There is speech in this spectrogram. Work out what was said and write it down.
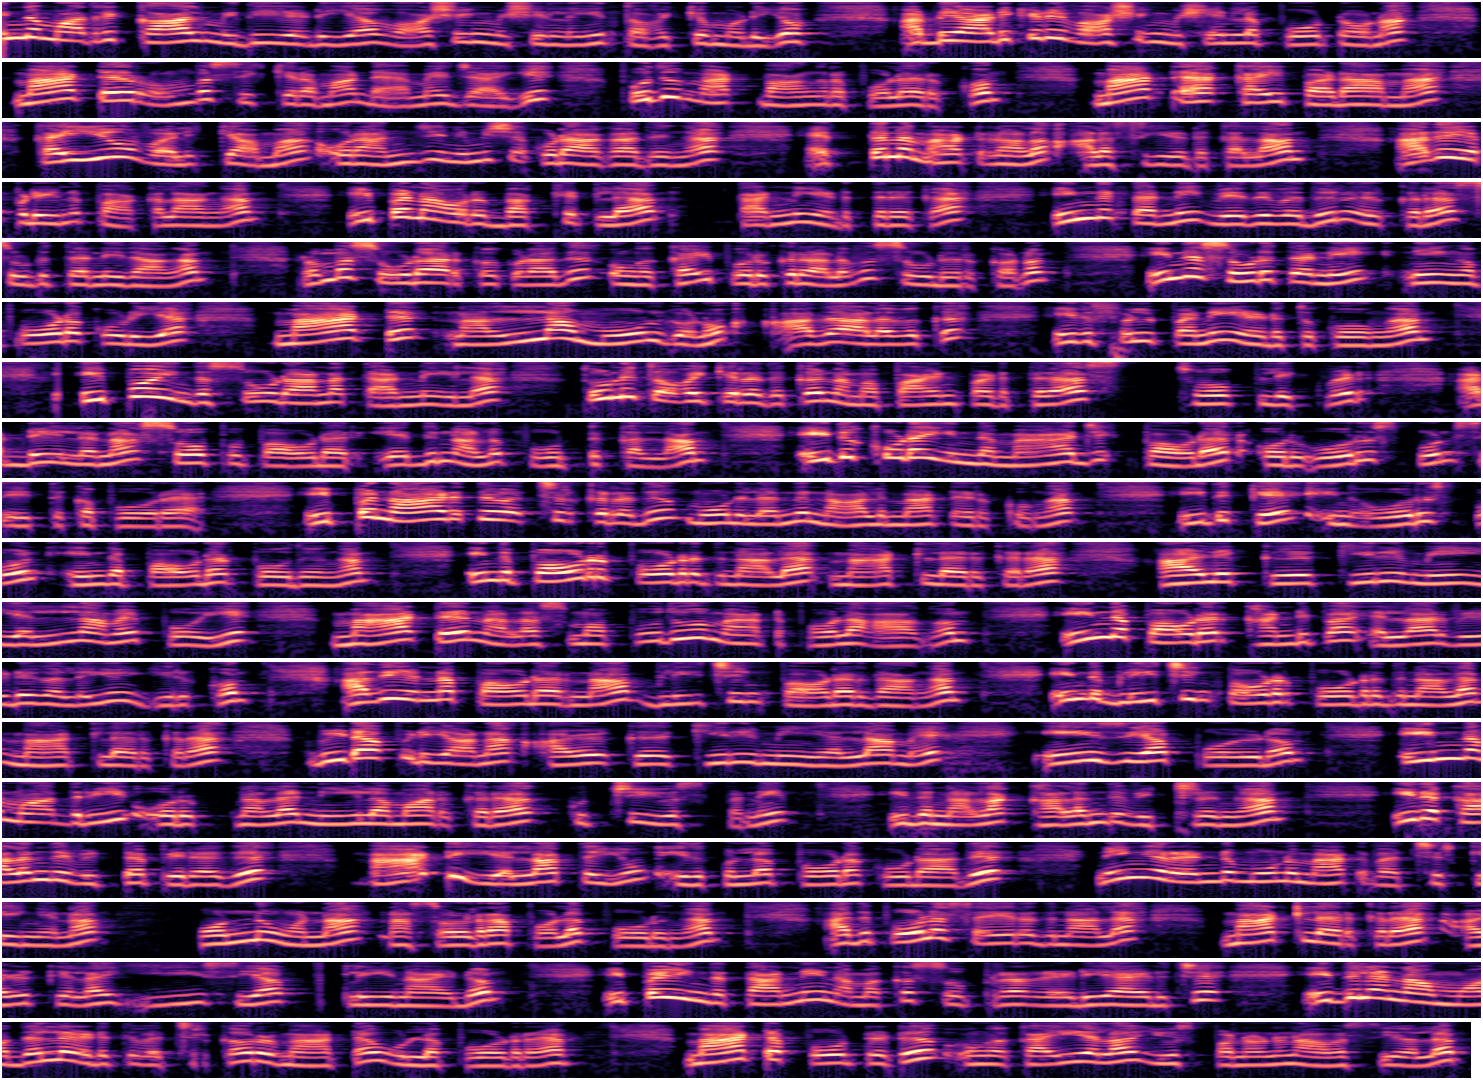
இந்த மாதிரி கால் மிதியடியை வாஷிங் மிஷின்லேயும் துவைக்க முடியும். அப்படி அடிக்கடி வாஷிங் மிஷினில் போட்டோன்னா மேட்டு ரொம்ப சீக்கிரமாக டேமேஜ் ஆகி புது மேட் வாங்குற போல் இருக்கும். மேட்டை கைப்படாமல் கையும் வலிக்காமல் ஒரு அஞ்சு நிமிஷம் கூட ஆகாதுங்க எத்தனை மேட்டுனாலும் அலசி எடுக்கலாம். அது எப்படின்னு பார்க்கலாங்க. இப்போ நான் ஒரு பக்கெட்டில் தண்ணி எடுத்திருக்கேன். இந்த தண்ணி வெது வெதுன்னு இருக்கிற சுடு தண்ணி தாங்க. ரொம்ப சூடாக இருக்கக்கூடாது. உங்கள் கை பொறுக்கிற அளவு சூடு இருக்கணும். இந்த சுடு தண்ணி நீங்கள் போடக்கூடிய மேட்டு நல்லா மூழ்கணும். அது அளவுக்கு இது ஃபில் பண்ணி எடுத்துக்கோங்க. இப்போ இந்த சூடான தண்ணியில் துணி துவைக்கிறதுக்கு நம்ம பயன்படுத்துகிற சோப் லிக்விட் அப்படி இல்லைன்னா சோப்பு பவுடர் எதுனாலும் போட்டுக்கலாம். இது கூட இந்த மேஜிக் பவுடர் ஒரு ஒரு ஸ்பூன் சேர்த்துக்க போகிறேன் இப்போ நான் எடுத்து வச்சுருக்கிறது மூணுலேருந்து நாலு மேட் இருக்குங்க. இதுக்கே இந்த ஒரு ஸ்பூன் இந்த பவுடர் போதுங்க. இந்த பவுடர் போடுறதுனால மேட்டில் இருக்கிற அழுக்கு கிருமி எல்லாமே போய் மேட்டு நல்லா சும்மா புது மேட்டு போல் ஆகும். இந்த பவுடர் கண்டிப்பாக எல்லார் வீடுகள்லேயும் இருக்கும். அது என்ன பவுடர்னால் ப்ளீச்சிங் பவுடர் தாங்க. இந்த ப்ளீச்சிங் பவுடர் போடுறதுனால மேட்டில் இருக்கிற விடாப்பிடியான அழுக்கு கிருமி எல்லாமே ஈஸியாக போயிடும். இந்த மாதிரி ஒரு நல்ல நீளமாக இருக்கிற குச்சி யூஸ் பண்ணி இதை நல்லா கலந்து விட்டுருங்க. இதை கலந்து விட்ட பிறகு மேட்டு எல்லாத்தையும் இதுக்குள்ளே போடக்கூடாது. நீங்கள் ரெண்டு மூணு மேட் வச்சுருக்கீங்கன்னா ஒன்று ஒன்றா நான் சொல்கிறா போல் போடுங்க. அது போல் செய்கிறதுனால மேட்டில் இருக்கிற அழுக்கெல்லாம் ஈஸியாக க்ளீன் ஆகிடும் இப்போ இந்த தண்ணி நமக்கு சூப்பராக ரெடி ஆகிடுச்சு இதில் நான் முதல்ல எடுத்து வச்சுருக்க ஒரு மேட்டை உள்ளே போடுறேன். மேட்டை போட்டுட்டு உங்கள் கையெல்லாம் யூஸ் பண்ணணும்னு அவசியம் இல்லை.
